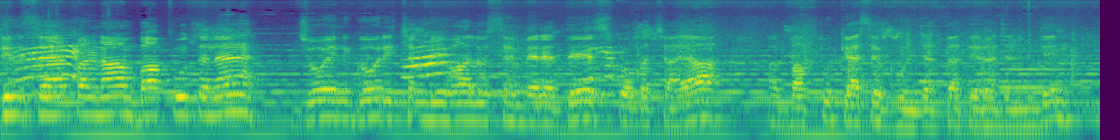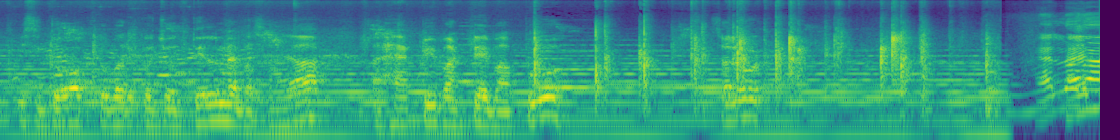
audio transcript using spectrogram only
दिल से प्रणाम बापू तने। जो इन गोरी चंडी वालों से मेरे देश को बचाया और बापू कैसे भूल जाता तेरा जन्मदिन? इस दो अक्टूबर को जो दिल में बसाया और happy birthday Bapu. Salute hello hello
